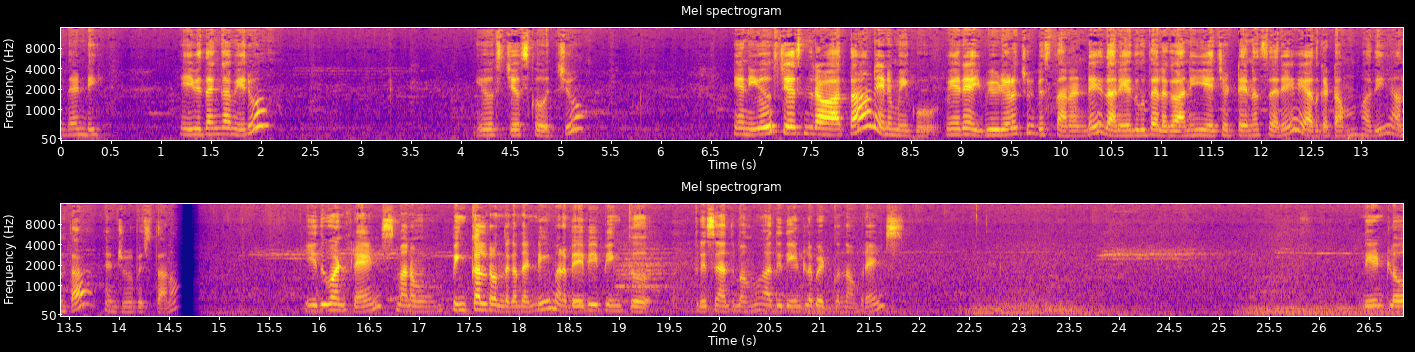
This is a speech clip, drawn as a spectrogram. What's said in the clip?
ఇదండి. ఈ విధంగా మీరు యూస్ చేసుకోవచ్చు. నేను యూజ్ చేసిన తర్వాత నేను మీకు వేరే వీడియోలో చూపిస్తానండి. దాని ఎదుగుదల కానీ ఏ చెట్టు అయినా సరే ఎదగటం అది అంతా నేను చూపిస్తాను. ఇదిగోండి ఫ్రెండ్స్ మనం పింక్ కలర్ ఉంది కదండి. మన బేబీ పింక్ క్రిశాంతమము అది దీంట్లో పెట్టుకుందాం ఫ్రెండ్స్ దీంట్లో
